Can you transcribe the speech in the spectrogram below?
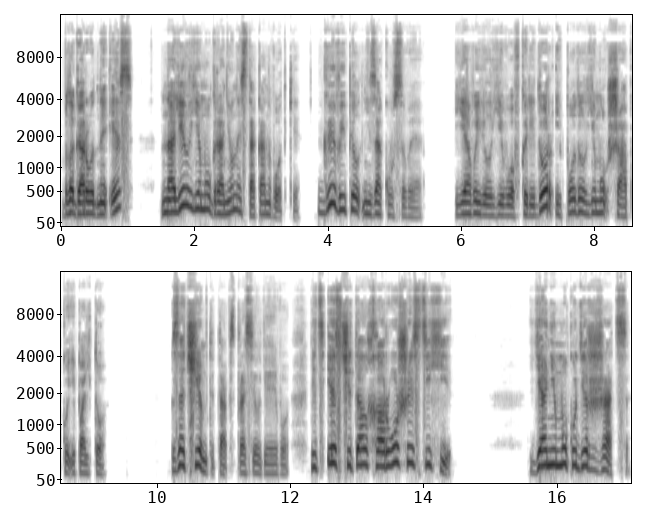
Благородный С налил ему граненый стакан водки. Г выпил, не закусывая. Я вывел его в коридор и подал ему шапку и пальто. «Зачем ты так?» — спросил я его. «Ведь Эс читал хорошие стихи». Я не мог удержаться.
